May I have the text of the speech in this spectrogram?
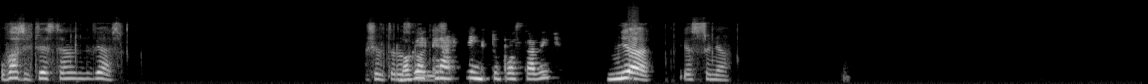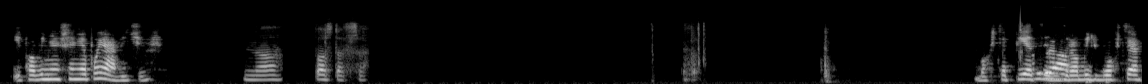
uważaj, tu jest ten wiesz. Musimy to Mogę rozwalić. crafting tu postawić? Nie, jeszcze nie. I powinien się nie pojawić już. No, postaw się. Bo chcę piecyk Dobra. zrobić, bo chcę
